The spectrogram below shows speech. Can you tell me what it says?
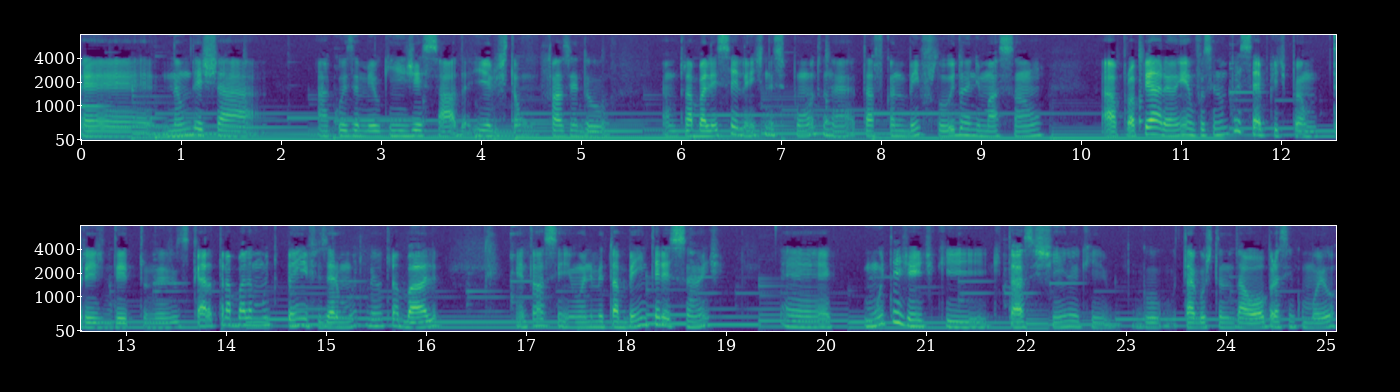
é, não deixar a coisa meio que engessada e eles estão fazendo é um trabalho excelente nesse ponto, né? Tá ficando bem fluido a animação. A própria aranha, você não percebe que tipo, é um 3D. Né? Os caras trabalham muito bem, fizeram muito bem o trabalho. Então, assim, o anime tá bem interessante. É, muita gente que, que tá assistindo, que tá gostando da obra, assim como eu,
